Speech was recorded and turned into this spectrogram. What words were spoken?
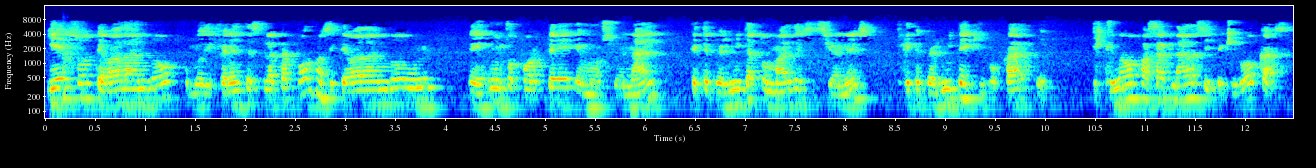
Y eso te va dando como diferentes plataformas y te va dando un, eh, un soporte emocional que te permita tomar decisiones, que te permite equivocarte. Y que no va a pasar nada si te equivocas.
